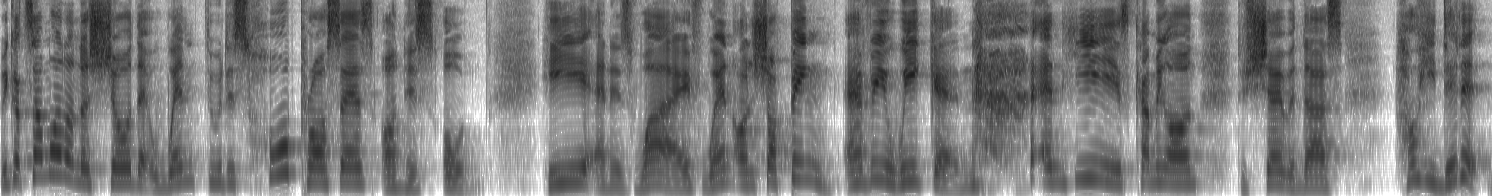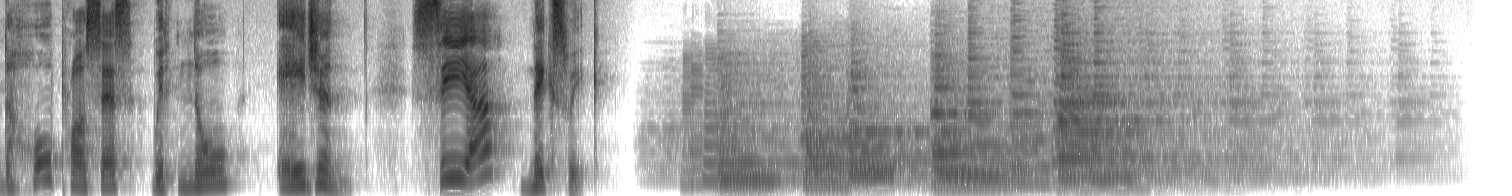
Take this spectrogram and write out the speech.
We got someone on the show that went through this whole process on his own. He and his wife went on shopping every weekend, and he is coming on to share with us how he did it, the whole process with no agent. See ya next week.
